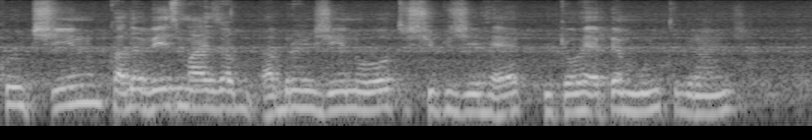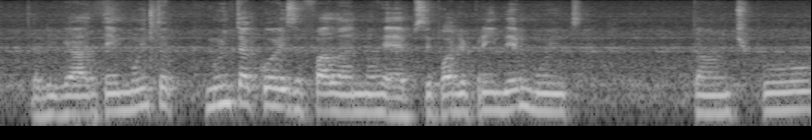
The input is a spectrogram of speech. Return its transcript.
curtindo, cada vez mais ab- abrangindo outros tipos de rap, porque o rap é muito grande, tá ligado? Tem muita, muita coisa falando no rap, você pode aprender muito. Então, tipo,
